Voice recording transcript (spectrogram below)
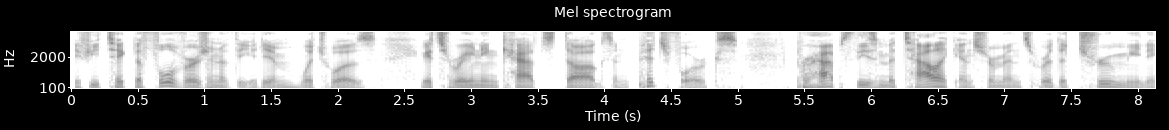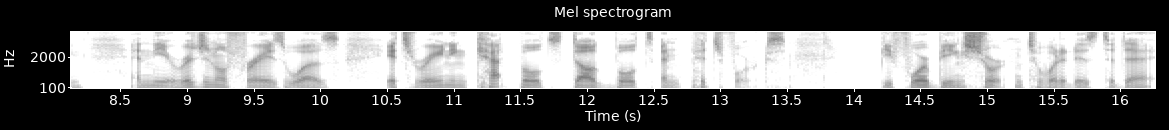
If you take the full version of the idiom, which was, it's raining cats, dogs, and pitchforks, perhaps these metallic instruments were the true meaning, and the original phrase was, it's raining cat bolts, dog bolts, and pitchforks, before being shortened to what it is today.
